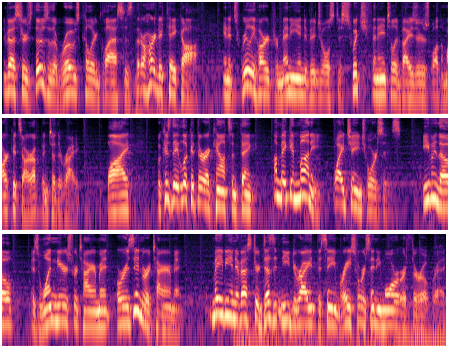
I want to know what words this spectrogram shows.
Investors, those are the rose colored glasses that are hard to take off, and it's really hard for many individuals to switch financial advisors while the markets are up and to the right. Why? Because they look at their accounts and think, I'm making money. Why change horses? Even though, as one nears retirement or is in retirement, maybe an investor doesn't need to ride the same racehorse anymore or thoroughbred.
